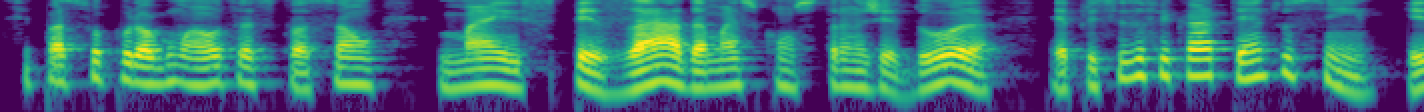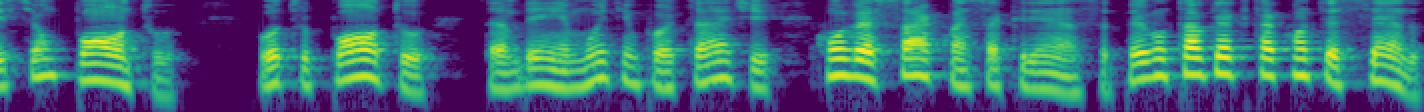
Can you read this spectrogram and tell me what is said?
se passou por alguma outra situação mais pesada, mais constrangedora, é preciso ficar atento sim. Esse é um ponto. Outro ponto também é muito importante conversar com essa criança, perguntar o que é que está acontecendo.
